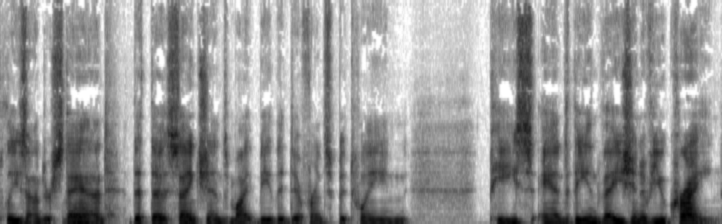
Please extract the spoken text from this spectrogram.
please understand that those sanctions might be the difference between peace and the invasion of Ukraine.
